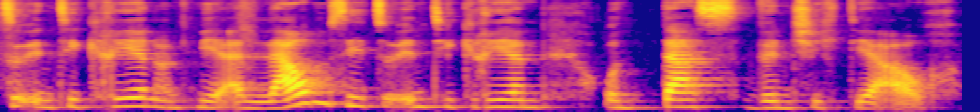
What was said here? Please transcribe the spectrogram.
zu integrieren und mir erlauben, sie zu integrieren. Und das wünsche ich dir auch.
